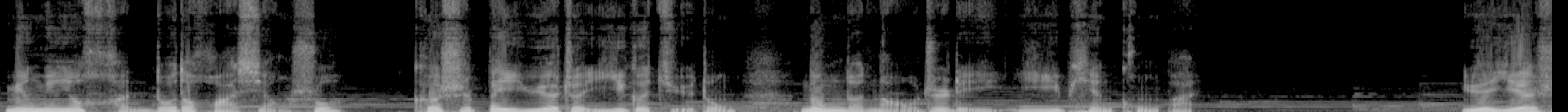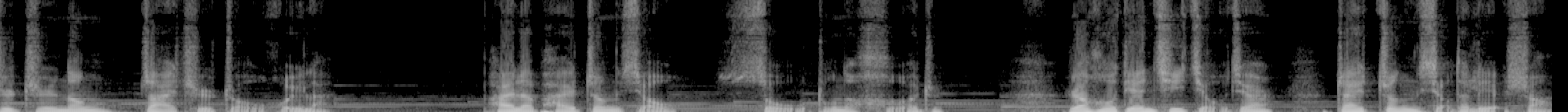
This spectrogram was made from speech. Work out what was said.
明明有很多的话想说，可是被月这一个举动弄得脑子里一片空白。月也是只能再次走回来，拍了拍郑晓手中的盒子，然后踮起脚尖，在郑晓的脸上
